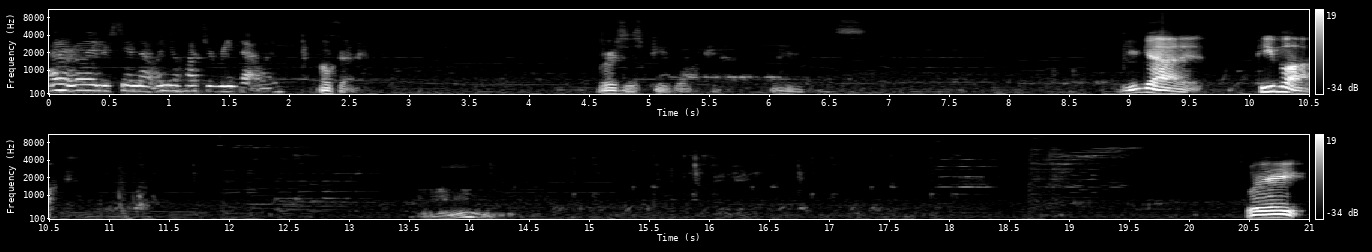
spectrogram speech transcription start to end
I don't really understand that one. You'll have to read that one. Okay. Where's this P block at? There it is. You got it. P block. Sweet.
